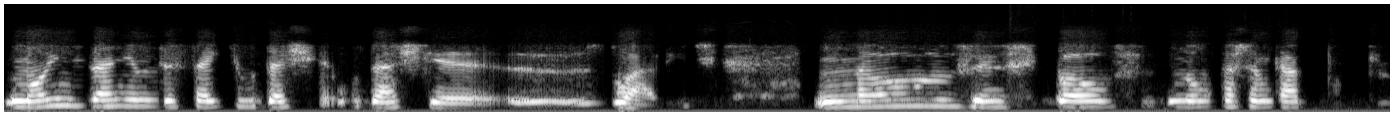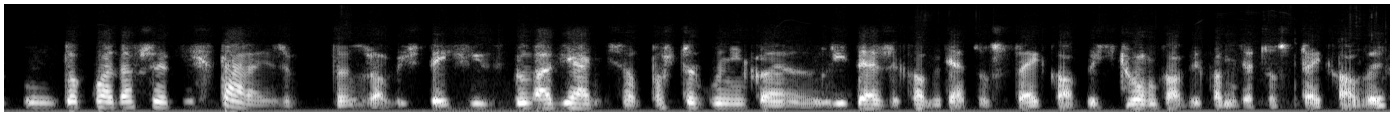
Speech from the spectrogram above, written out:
Moim zdaniem te strajki uda się, uda się y, zdławić. No, bo no, Łukaszenka dokłada wszelkich starań, żeby to zrobić. W tej chwili wyławiani są poszczególni liderzy komitetów strajkowych, członkowie komitetów strajkowych,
